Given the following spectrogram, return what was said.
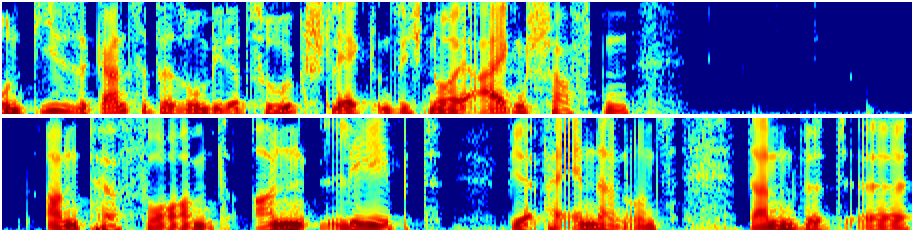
und diese ganze Person wieder zurückschlägt und sich neue Eigenschaften anperformt, anlebt, wir verändern uns, dann wird äh,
